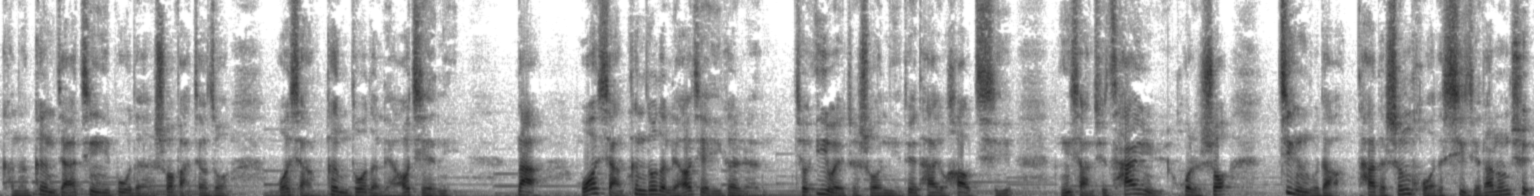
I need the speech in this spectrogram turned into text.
可能更加进一步的说法叫做，我想更多的了解你。那我想更多的了解一个人，就意味着说你对他有好奇，你想去参与，或者说进入到他的生活的细节当中去，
